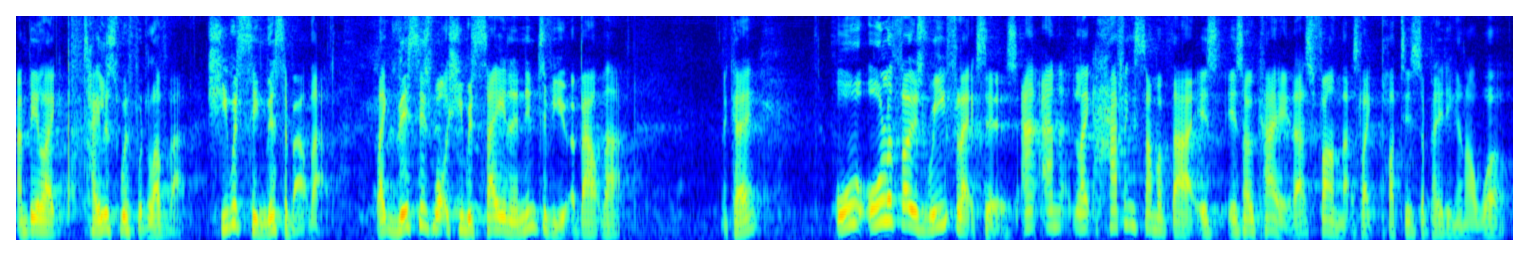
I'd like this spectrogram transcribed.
and be like, Taylor Swift would love that. She would sing this about that. Like this is what she would say in an interview about that. Okay? All, all of those reflexes, and, and like having some of that is, is okay. That's fun. That's like participating in our world.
